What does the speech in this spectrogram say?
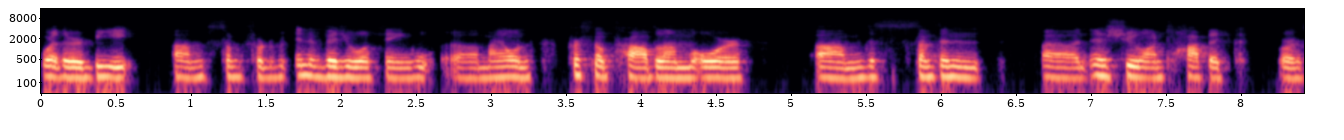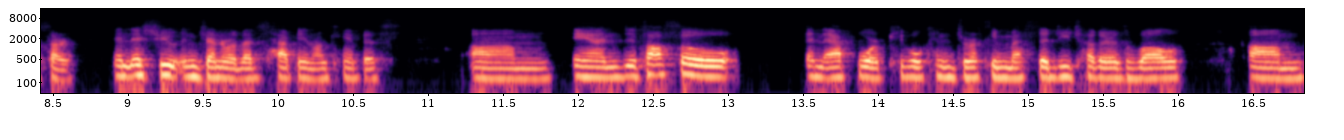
whether it be um, some sort of individual thing, uh, my own personal problem, or um, just something, uh, an issue on topic, or sorry, an issue in general that's happening on campus. Um, and it's also an app where people can directly message each other as well. Um,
